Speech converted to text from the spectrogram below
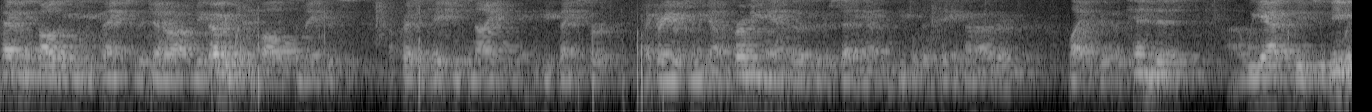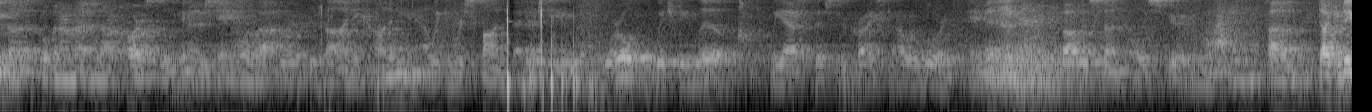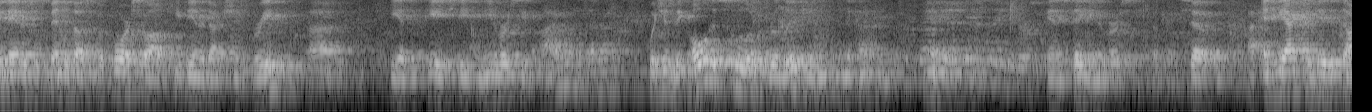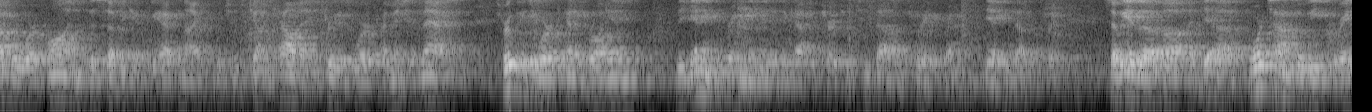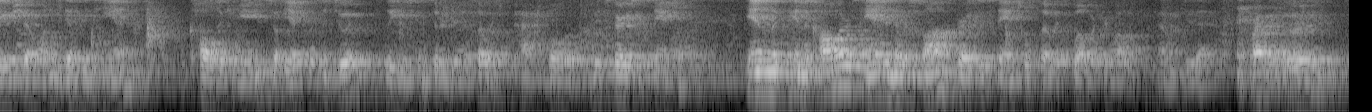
Heavenly Father, we give you thanks for the generosity of everyone involved to make this presentation tonight. We give you thanks for my granders coming down from Birmingham, those that are setting up, and people that have taken time out of their life to attend this. Uh, we ask you to be with us, open our minds and our hearts so we can understand more about your divine economy and how we can respond better to you in the world in which we live. We ask this through Christ our Lord. Amen. Amen. Father, Son, Holy Spirit. Um, Dr. David Anders has been with us before, so I'll keep the introduction brief. Uh, he has a PhD from the University of Iowa, is that right? Which is the oldest school of religion in the country. Yeah. In a state university. Okay, so, uh, and he actually did his doctoral work on the subject that we have tonight, which is John Calvin. And through his work, I mentioned Mass, through his work, kind of brought the beginnings of bringing him into the Catholic Church in 2003, right? Yeah, 2003. So he has a, a, a, a uh, four times a week radio show on EWTN called the Communion. So if you haven't listened to it, please consider doing so. It's packed full of, it's very substantial. In the, in the callers and in the response, very substantial, so it's well worth your while to take time to do that. All right, without further ado.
